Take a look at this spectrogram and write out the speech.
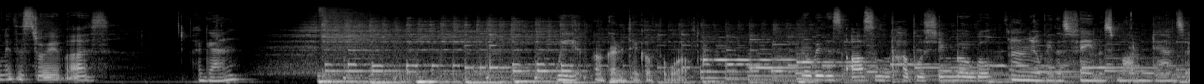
me the story of us. Again? We are going to take over the world. You'll be this awesome publishing mogul. And you'll be this famous modern dancer.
